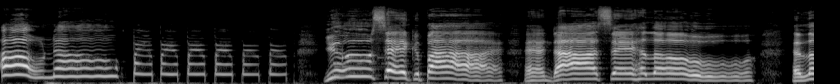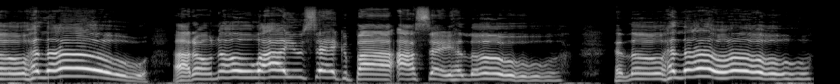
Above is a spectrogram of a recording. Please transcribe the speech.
Oh no! You say goodbye, and I say hello. Hello, hello! I don't know why you say goodbye, I say hello. Hello, hello!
